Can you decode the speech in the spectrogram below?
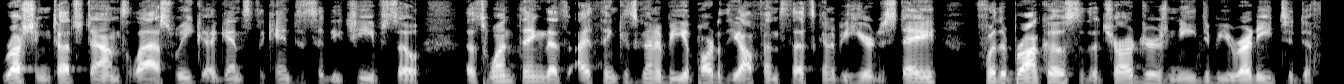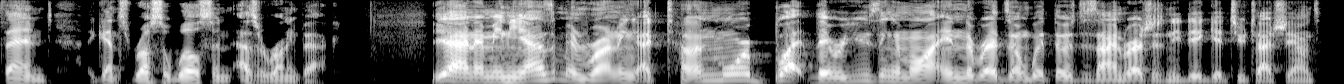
rushing touchdowns last week against the Kansas City Chiefs. So that's one thing that I think is going to be a part of the offense that's going to be here to stay for the Broncos. So the Chargers need to be ready to defend against Russell Wilson as a running back. Yeah, and I mean he hasn't been running a ton more, but they were using him a lot in the red zone with those designed rushes, and he did get two touchdowns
